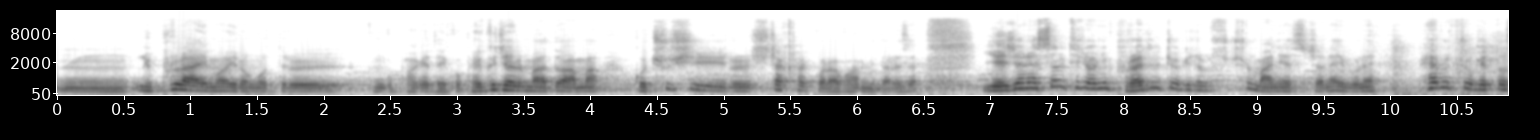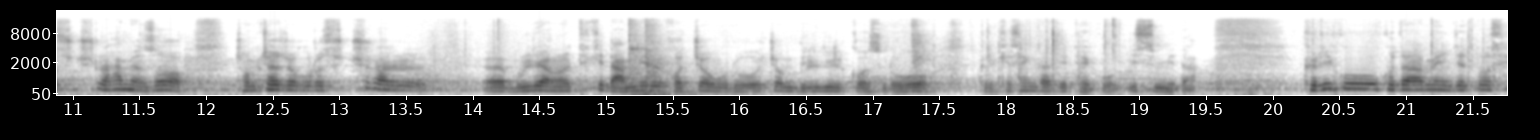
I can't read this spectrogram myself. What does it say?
음, 유플라이머 이런 것들을 공급하게 되고 베그젤마도 아마 곧 출시를 시작할 거라고 합니다. 그래서 예전에 셀트리온이 브라질 쪽에 좀 수출을 많이 했었잖아요. 이번에 페루 쪽에 또 수출을 하면서 점차적으로 수출할 어, 물량을 특히 남미를 거점으로 좀 늘릴 것으로 그렇게 생각이 되고 있습니다. 그리고 그 다음에 이제 또 새로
